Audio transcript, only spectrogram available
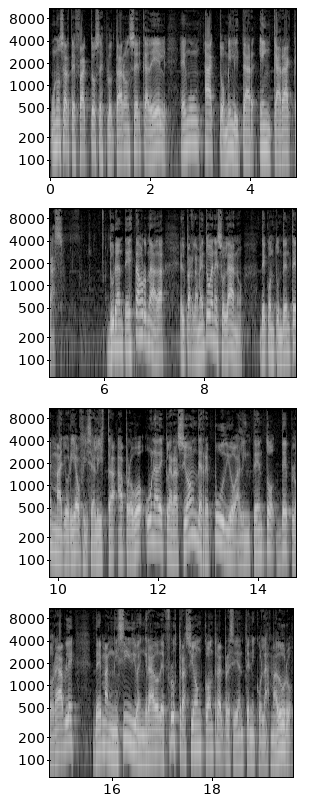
unos artefactos explotaron cerca de él en un acto militar en Caracas. Durante esta jornada, el Parlamento venezolano de contundente mayoría oficialista, aprobó una declaración de repudio al intento deplorable de magnicidio en grado de frustración contra el presidente Nicolás Maduro.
